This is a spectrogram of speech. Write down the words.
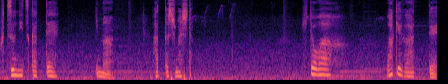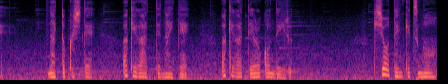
普通に使って今ハッとしました。人は訳があって納得して訳があって泣いて訳があって喜んでいる。起承転結後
